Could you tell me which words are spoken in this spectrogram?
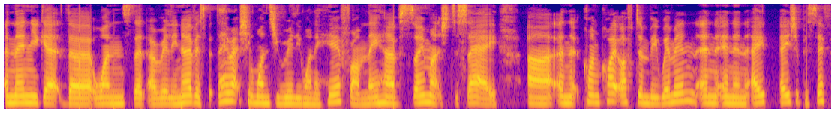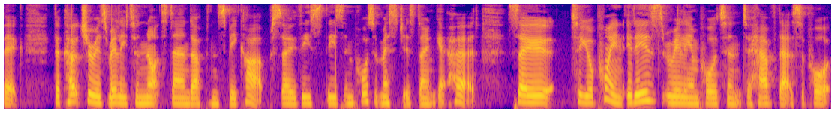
And then you get the ones that are really nervous, but they're actually the ones you really want to hear from. They have so much to say, uh, and it can quite often be women. And, and in A- Asia Pacific, the culture is really to not stand up and speak up. So these these important messages don't get heard. So to your point, it is really important to have that support.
